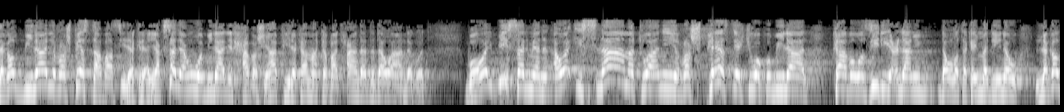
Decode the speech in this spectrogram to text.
لەگەڵ بیلالی ڕەشپێستا باسی دەکرێ یەکسەر یان وە بیلالی حەبەش یا پیرەکانمان کە فاتحاندا دەداوایان دەگوت بۆ ئەوەی بیسەلمێنن ئەوە ئیسلامە توانی ڕەش پێستێکی وەکو بیلال بکا بە وەزیری ئیعلامی دەوڵەتەکەی مەدینە و لەگەڵ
